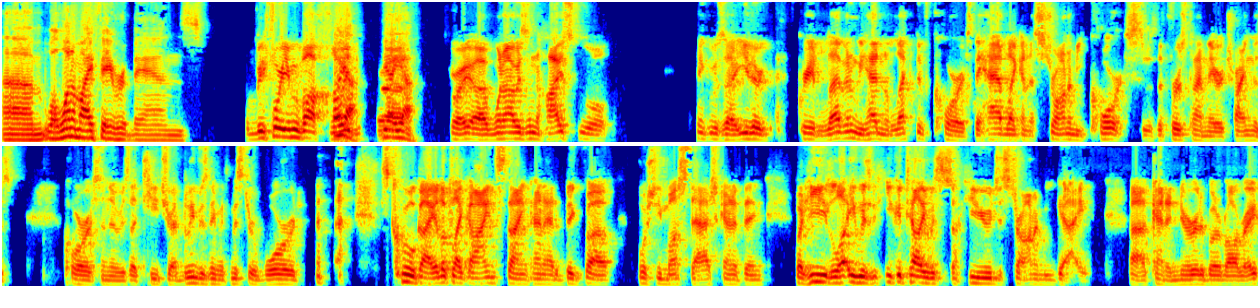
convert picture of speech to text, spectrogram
Um, well, one of my favorite bands. Before you move off, Floyd, oh yeah, yeah, yeah. Right, uh, when I was in high school, I think it was uh, either grade eleven. We had an elective course. They had like an astronomy course. It was the first time they were trying this course, and there was a teacher. I believe his name was Mr. Ward. this cool guy. He looked like Einstein. Kind of had a big uh, bushy mustache, kind of thing. But he he was you could tell he was a huge astronomy guy uh, kind of nerd about it all, right?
